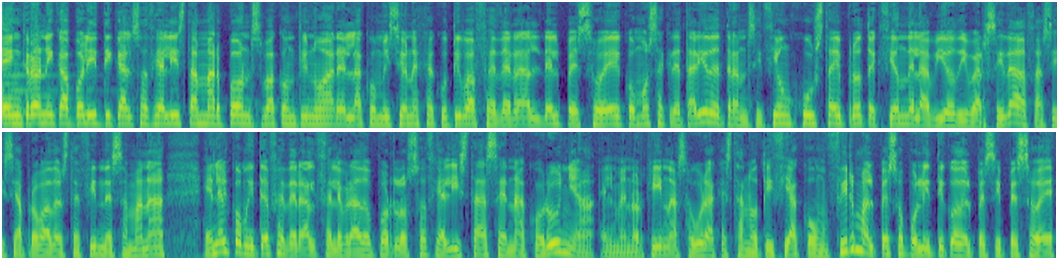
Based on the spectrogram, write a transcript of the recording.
En Crónica Política, el socialista Mar Pons va a continuar en la Comisión Ejecutiva Federal del PSOE como secretario de Transición Justa y Protección de la Biodiversidad. Así se ha aprobado este fin de semana en el Comité Federal celebrado por los socialistas en A Coruña. El menorquín asegura que esta noticia confirma el peso político del PES y PSOE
